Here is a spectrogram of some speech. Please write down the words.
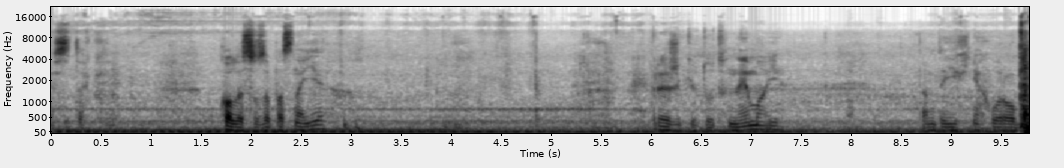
Ось так. Колесо запасне є. Крижиків тут немає. Там де їхня хвороба.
